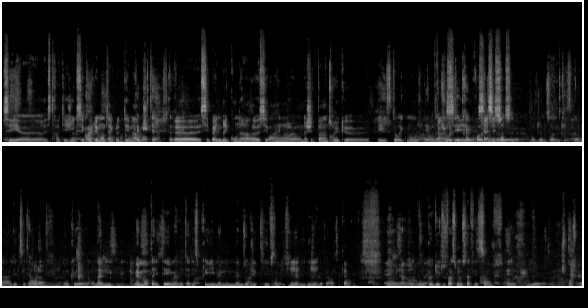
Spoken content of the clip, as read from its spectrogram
c'est euh, stratégique, c'est Ouais. complémentaire avec notre démarche. complémentaire, tout à fait. Euh, c'est pas une brique qu'on a, c'est vraiment, on n'achète pas un truc. euh, Et historiquement, je veux dire, on a toujours été très proche assez donc, de Rod Johnson, Keith Donald, etc. voilà, voilà. Donc on a la même mentalité, même état d'esprit, même, mêmes objectifs, simplifier la vie des Mm. développeurs, etc. Donc de toute façon, ça fait sens. Et puis, je pense que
